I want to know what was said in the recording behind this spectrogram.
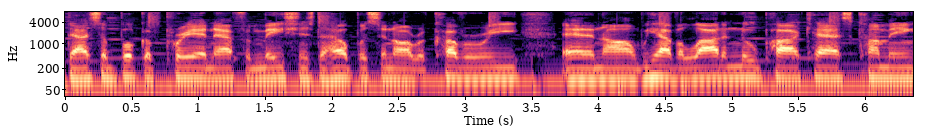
That's a book of prayer and affirmations to help us in our recovery. And uh, we have a lot of new podcasts coming.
